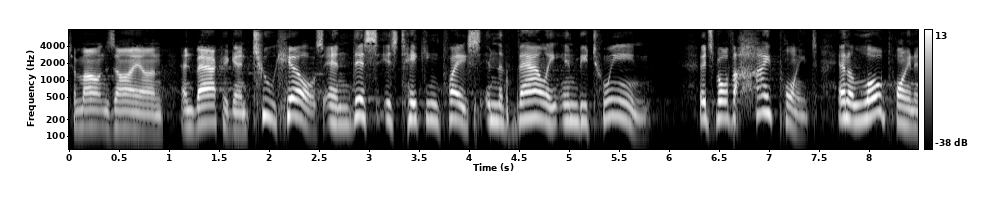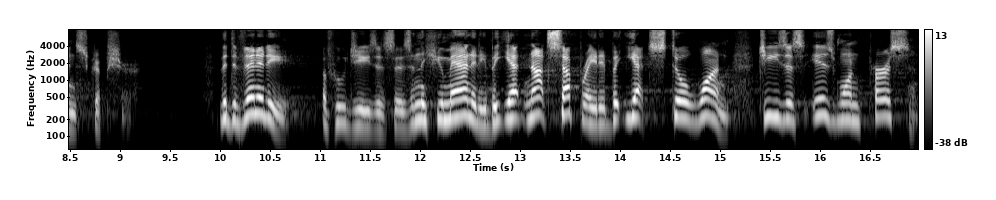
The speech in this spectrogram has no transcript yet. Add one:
to Mount Zion and back again, two hills, and this is taking place in the valley in between. It's both a high point and a low point in Scripture. The divinity of who Jesus is and the humanity, but yet not separated, but yet still one. Jesus is one person.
